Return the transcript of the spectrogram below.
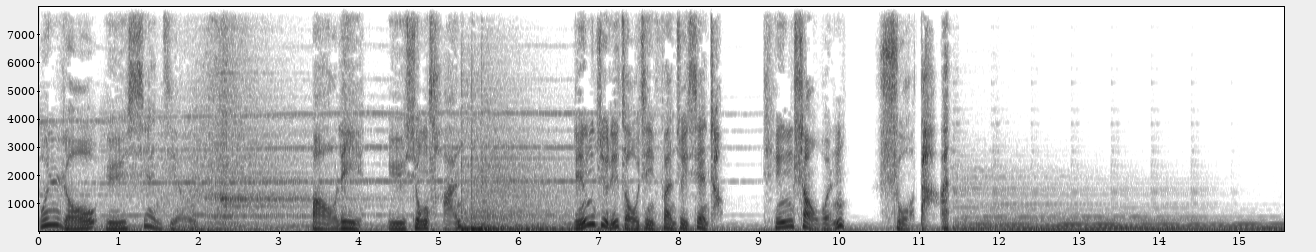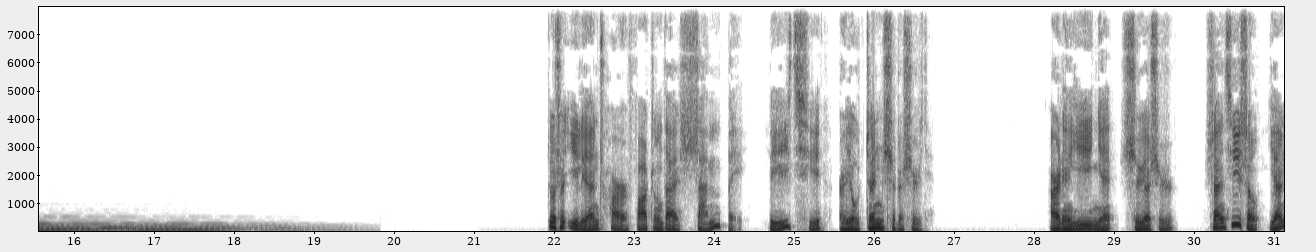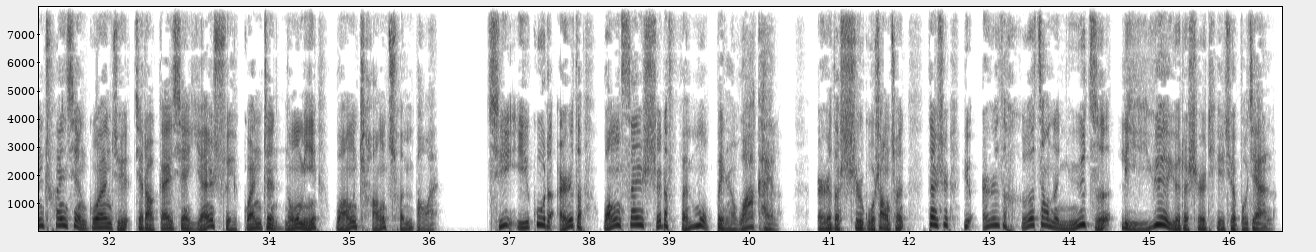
温柔与陷阱，暴力与凶残，零距离走进犯罪现场，听上文说大案。这是一连串发生在陕北离奇而又真实的事件。二零一一年十月十日。陕西省延川县公安局接到该县盐水关镇农民王长存报案，其已故的儿子王三十的坟墓被人挖开了，儿子尸骨尚存，但是与儿子合葬的女子李月月的尸体却不见了。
